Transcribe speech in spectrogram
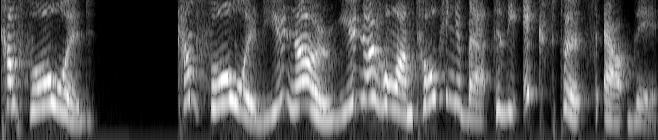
Come forward. Come forward. You know, you know who I'm talking about. To the experts out there.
